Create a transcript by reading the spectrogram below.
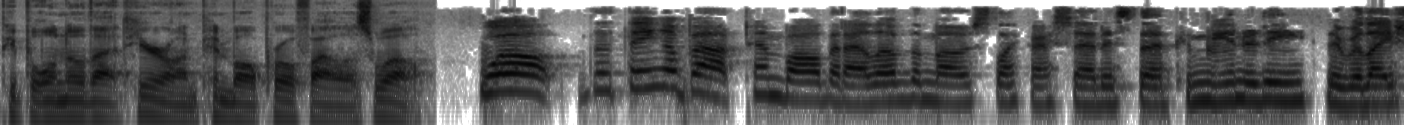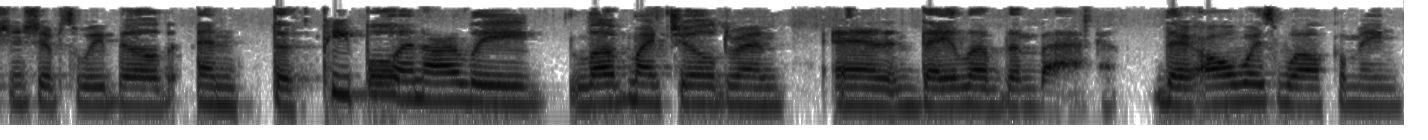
people will know that here on Pinball Profile as well. Well, the thing about pinball that I love the most, like I said, is the community, the relationships we build, and the people in our league love my children and they love them back. They're always welcoming.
